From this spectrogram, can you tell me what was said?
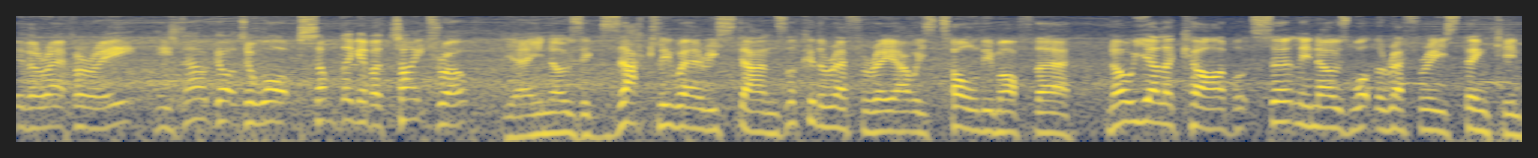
The referee, he's now got to walk something of a tightrope. Yeah, he knows exactly where he stands. Look at the referee, how he's told him off there. No yellow card, but certainly knows what the referee's thinking.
